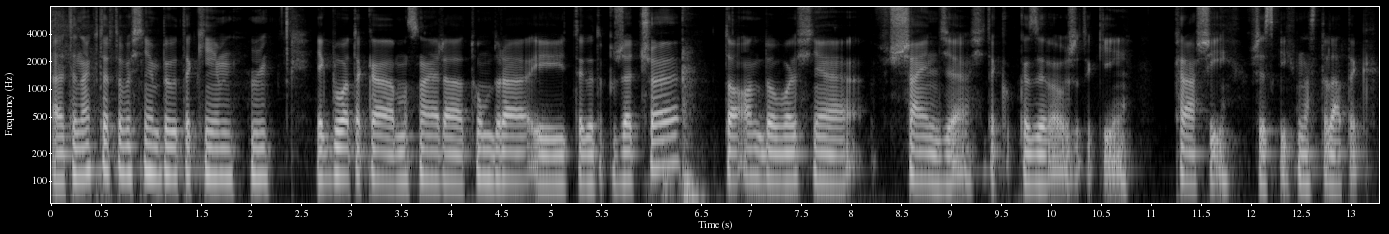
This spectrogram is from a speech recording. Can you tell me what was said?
Ale ten aktor to właśnie był takim, hmm, jak była taka mocna era Tumbra i tego typu rzeczy, to on był właśnie wszędzie, się tak ukazywał, że taki crushy wszystkich nastolatek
